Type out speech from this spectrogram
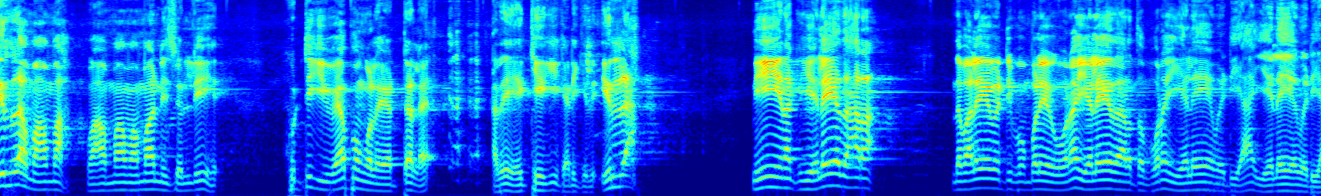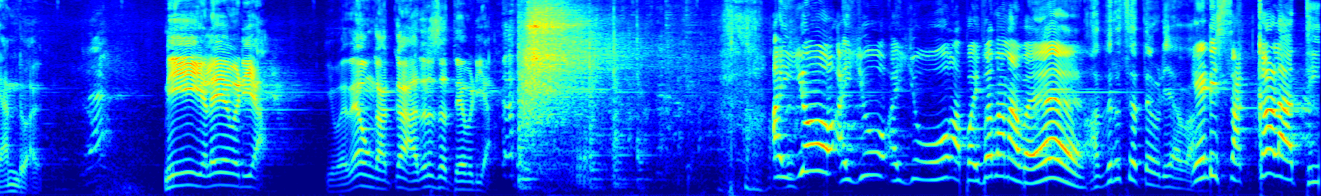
இருடா மாமா. மாமா மாமா நீ சொல்லி. குட்டிக்கு வேப்பங்குளம் எட்டலை. அதே எக்கி எக்கி கடிக்குது. இருடா. நீ எனக்கு இளைய தாரம் இந்த வளைய வெட்டி பொம்பளைய போனால் இளைய தாரத்தை போகிறேன் இளைய வடியா இளைய வடியான்டுவாங்க நீ இளைய வடியா. இவதான் உங்க அக்கா அதிரச தேவடியா ஐயோ ஐயோ ஐயோ அப்ப இவதான் அவ? அதிர்ஷ்டத்தை விடியாவா? ஏண்டி சக்காலாத்தி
